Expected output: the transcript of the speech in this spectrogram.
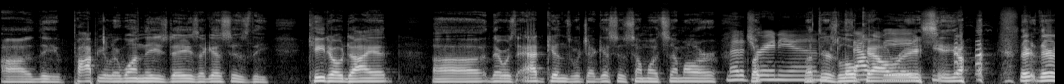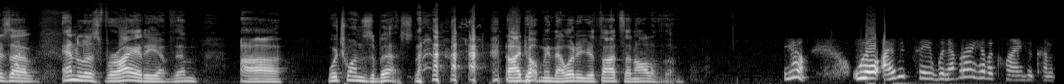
Uh, the popular one these days, I guess, is the keto diet. Uh, there was Atkins, which I guess is somewhat similar. Mediterranean, but, but there's low South calorie. You know, there, there's a endless variety of them. Uh, which one's the best? no, I don't mean that. What are your thoughts on all of them? Yeah. Well, I would say whenever I have a client who comes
